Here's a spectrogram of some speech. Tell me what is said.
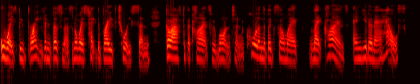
always be brave in business and always take the brave choice and go after the clients we want and call in the big soulmate mate clients. And yet in our health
